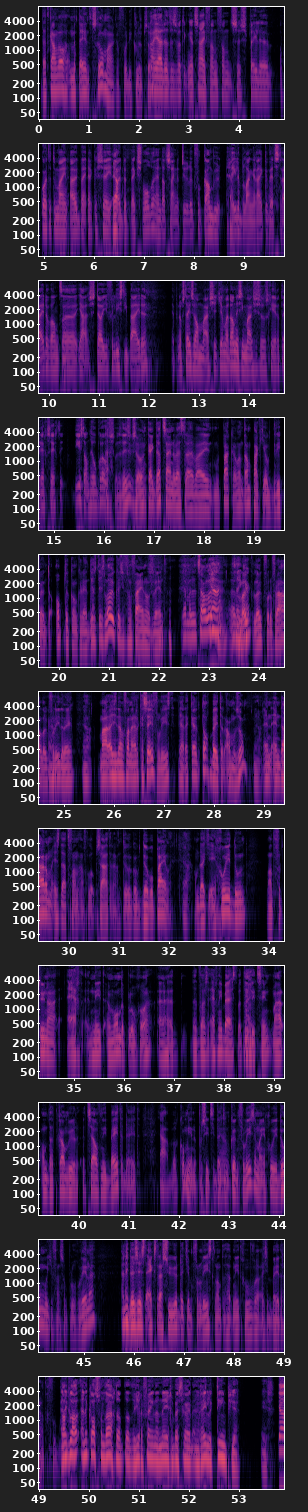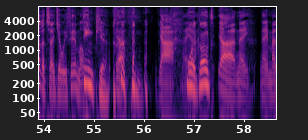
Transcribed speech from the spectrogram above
Dat kan wel meteen het verschil maken voor die clubs. hoor. Nou ja, dat is wat ik net zei. Van, van, ze spelen op korte termijn uit bij RKC, Ja. uit bij PEC Zwolle. En dat zijn natuurlijk voor Cambuur hele belangrijke wedstrijden. Want eh, ja, stel je verliest die beide, heb je nog steeds wel een margetje. Maar dan is die marge, zoals Gerrit terecht zegt, die is dan heel broos. Maar dat is ook zo. En kijk, dat zijn de wedstrijden waar je het moet pakken. Want dan pak je ook drie punten op de concurrent. Dus het is leuk als je van Feyenoord wint. Ja, maar dat zou leuk Ja, zijn. Leuk, leuk voor de vrouw, leuk Ja. voor iedereen. Ja. Maar als je dan van RKC verliest, ja, dan kan het toch beter andersom. Ja. En, en daarom is dat van afgelopen zaterdag natuurlijk ook dubbel pijnlijk. Ja. Omdat je in goede doen, want Fortuna echt niet een wonderploeg hoor. Eh, dat was echt niet best wat hij Nee. liet zien. Maar omdat Cambuur het zelf niet beter deed, ja, dan kom je in de positie dat Ja. je hem kunt verliezen. Maar in goede doen moet je van zo'n ploeg winnen. En En, ik- dus is het extra zuur dat je hem verliest, want het had niet gehoeven als je beter had gevoetbald. En ik, la- en ik las vandaag dat, dat Heerenveen na negen wedstrijden een redelijk teampje is. Ja, dat zei Joey Veerman. Teampje. Ja, ja, nou Mooi ja. quote. Ja, nee, nee, maar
